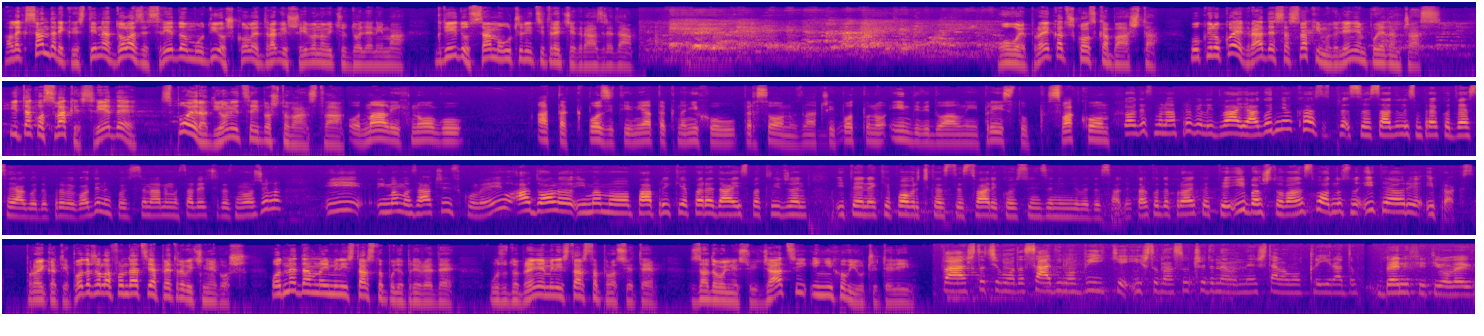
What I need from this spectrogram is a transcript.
Aleksandar i Kristina dolaze srijedom u dio škole Dragiša Ivanović u Doljanima, gdje idu samo učenici trećeg razreda. Ovo je projekat Školska bašta, u okviru kojeg rade sa svakim odeljenjem po jedan čas. I tako svake srijede spoj radionice i baštovanstva. Od malih nogu atak, pozitivni atak na njihovu personu, znači potpuno individualni pristup svakom. Ovdje smo napravili dva jagodnjaka, sadili smo preko 200 jagoda prve godine, koje su se naravno sad već razmnožile. I imamo začinsku leju, a dole imamo paprike, paradajs, patliđan i te neke povrćkaste stvari koje su im zanimljive da sade. Tako da projekat je i baštovanstvo, odnosno i teorija i praksa. Projekat je podržala Fondacija Petrović Njegoš, od nedavno i Ministarstvo poljoprivrede, uz odobrenje Ministarstva prosvjete. Zadovoljni su i džaci i njihovi učitelji. Pa što ćemo da sadimo biljke i što nas uče da ne uništavamo priradu. Benefiti ove,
